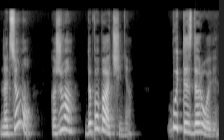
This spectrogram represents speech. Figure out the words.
На цьому кажу вам до побачення. Будьте здорові!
